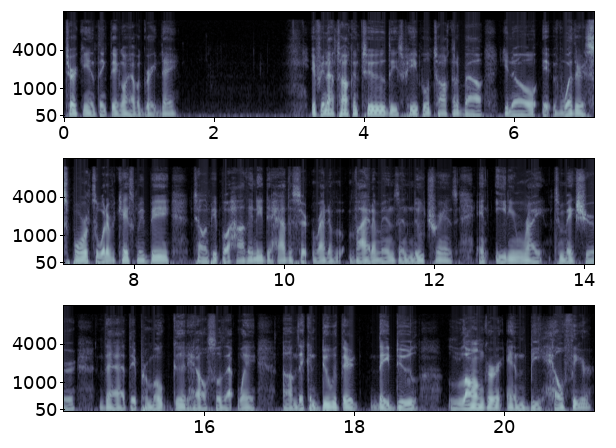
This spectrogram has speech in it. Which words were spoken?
turkey and think they're gonna have a great day. If you're not talking to these people, talking about, you know, it, whether it's sports or whatever case may be, telling people how they need to have the certain right of vitamins and nutrients and eating right to make sure that they promote good health, so that way um, they can do what they they do longer and be healthier.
